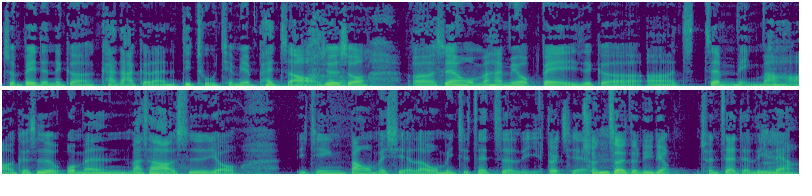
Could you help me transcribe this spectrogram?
准备的那个卡达格兰的地图前面拍照，就是说，呃，虽然我们还没有被这个呃证明嘛，哈、可是我们马莎老师有已经帮我们写了，我们一直在这里，对而且，存在的力量。存在的力量。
